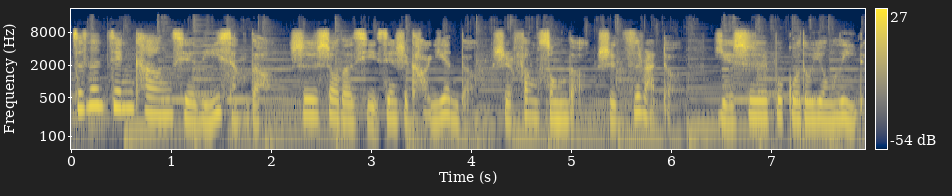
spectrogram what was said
真正健康且理想的是受得起现实考验的，是放松的，是自然的，也是不过度用力的。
